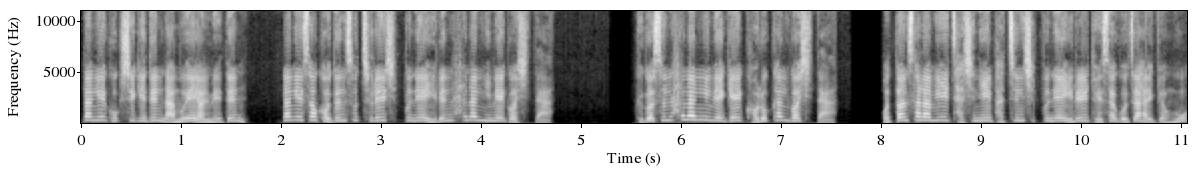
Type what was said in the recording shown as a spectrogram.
땅의 곡식이든 나무의 열매든 땅에서 거둔 소출의 10분의 1은 하나님의 것이다. 그것은 하나님에게 거룩한 것이다. 어떤 사람이 자신이 바친 10분의 1을 되사고자 할 경우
